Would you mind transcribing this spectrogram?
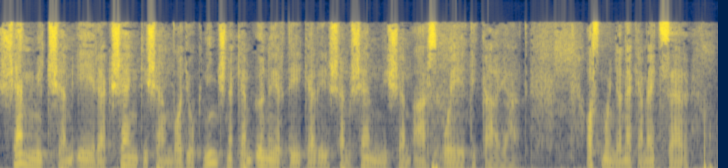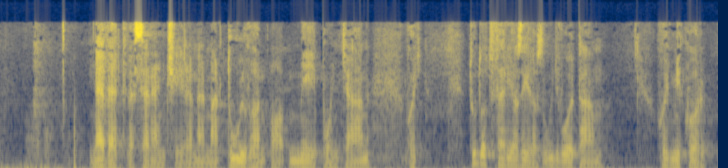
semmit sem érek, senki sem vagyok, nincs nekem önértékelésem, semmi sem ársz poétikáját. Azt mondja nekem egyszer, nevetve szerencsére, mert már túl van a mélypontján, hogy tudod, Feri, azért az úgy voltám, hogy mikor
